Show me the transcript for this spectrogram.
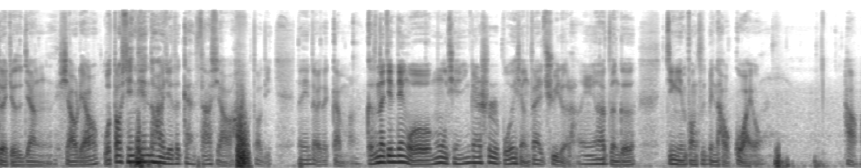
对，就是这样小聊。我到今天都还觉得干啥小？到底那天到底在干嘛？可是那间店我目前应该是不会想再去的啦，因为它整个经营方式变得好怪哦。好，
